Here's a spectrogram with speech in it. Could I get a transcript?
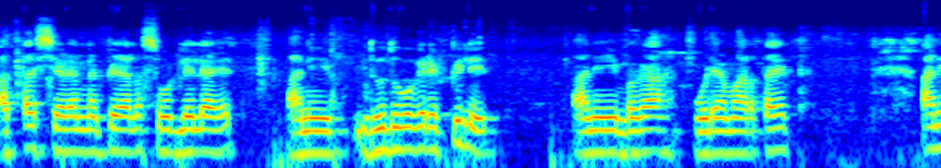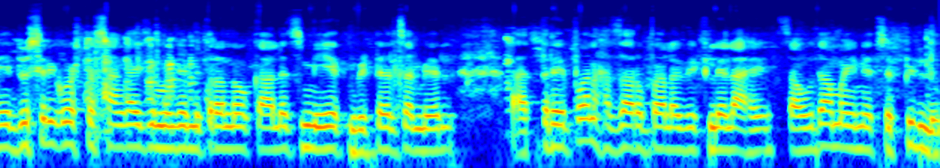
आत्ताच शेळ्यांना प्यायला सोडलेले आहेत आणि दूध वगैरे पिलेत आणि बघा उड्या मारतायत. आणि दुसरी गोष्ट सांगायची म्हणजे मित्रांनो कालच मी एक बिटलचा मेल त्रेपन्न हजार रुपयाला विकलेला आहे चौदा महिन्याचं पिल्लू.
